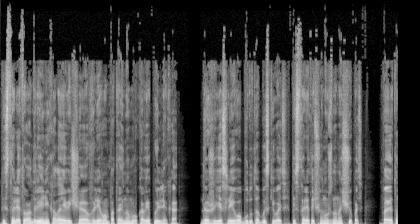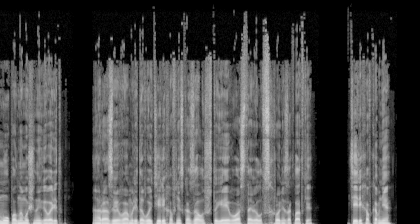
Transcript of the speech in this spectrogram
«Пистолет у Андрея Николаевича в левом потайном рукаве пыльника. Даже если его будут обыскивать, пистолет еще нужно нащупать, поэтому уполномоченный говорит. «А разве вам рядовой Терехов не сказал, что я его оставил в схроне закладки?» «Терехов ко мне», —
